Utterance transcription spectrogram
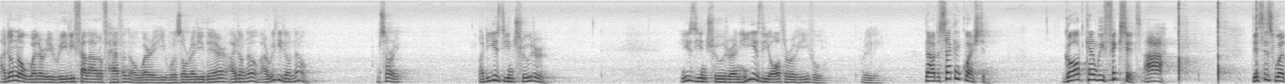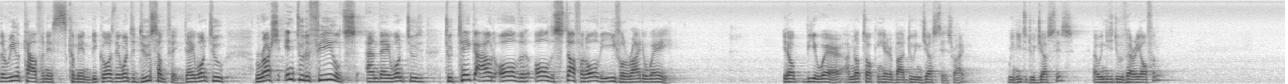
I don't know whether he really fell out of heaven or whether he was already there. I don't know. I really don't know. I'm sorry. But he is the intruder. He is the intruder and he is the author of evil, really. Now, the second question God, can we fix it? Ah, this is where the real Calvinists come in because they want to do something. They want to rush into the fields and they want to, to take out all the, all the stuff and all the evil right away. You know, be aware, I'm not talking here about doing justice, right? We need to do justice, and we need to do it very often.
